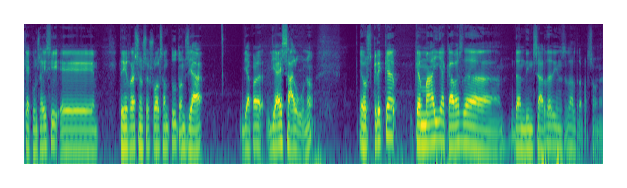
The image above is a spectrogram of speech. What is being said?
que aconsegueixi eh, tenir relacions sexuals amb tu, doncs ja, ja, ja és algo, no? Llavors crec que, que mai acabes de- d'endinsar-te dins l'altra persona.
